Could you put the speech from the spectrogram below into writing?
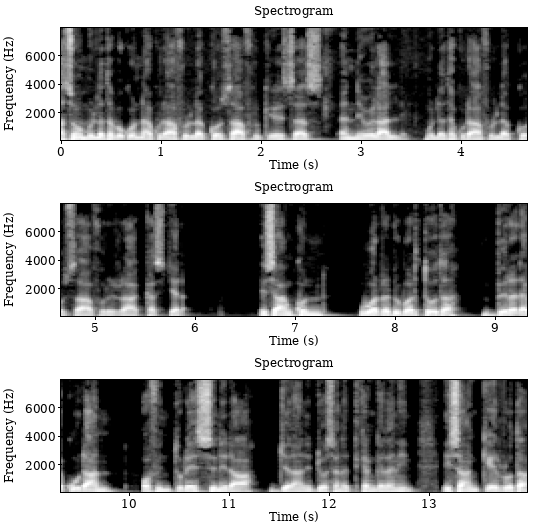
Asuma mul'ata boqonnaa kudha afur lakkoofsa afur keessaas dhannee yoo ilaalle mul'ata kudha afur lakkoofsa afur irraa akkas jedha. Isaan kun warra dubartoota bira dhaquudhaan of hin xureessinidha jedhaan iddoo sanatti kan galaniin. Isaan qeerrota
